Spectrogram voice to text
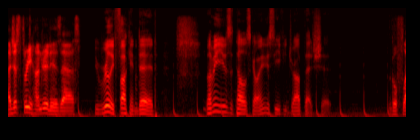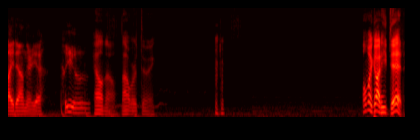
I just 300 his ass. You really fucking did. Let me use the telescope. I need to see if you dropped that shit. Go fly down there, yeah? Hell no, not worth doing. oh my god, he did.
